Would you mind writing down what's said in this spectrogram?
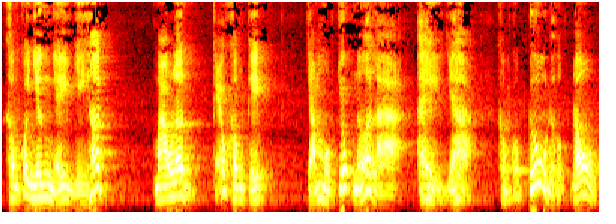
Không có nhân nhị gì hết. Mau lên, kéo không kịp. Chậm một chút nữa là... ê da, không có cứu được đâu.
